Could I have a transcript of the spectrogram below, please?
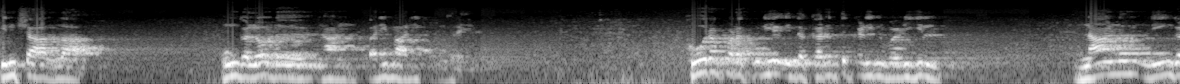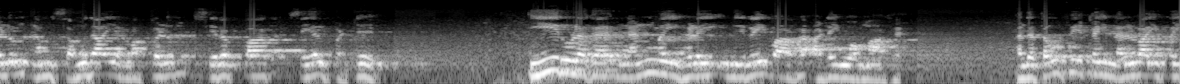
இன்ஷா அல்லாஹ் உங்களோடு நான் பரிமாறிக்கொள்கிறேன் கூறப்படக்கூடிய இந்த கருத்துக்களின் வழியில் நானும் நீங்களும் நம் சமுதாய மக்களும் சிறப்பாக செயல்பட்டு ஈருலக நன்மைகளை நிறைவாக அடைவோமாக. அந்த தௌஃபீக்கை நல்வாய்ப்பை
